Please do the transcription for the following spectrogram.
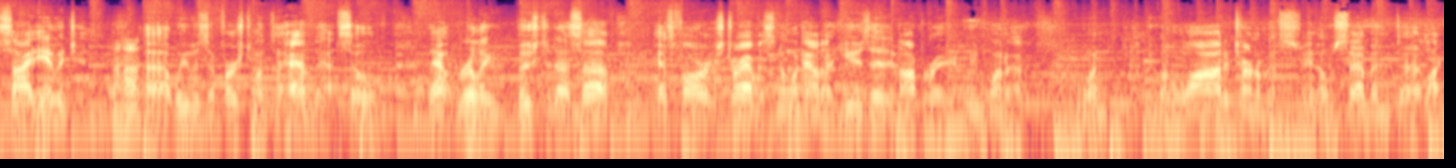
side imaging. Uh-huh. Uh, we was the first ones to have that, so that really boosted us up as far as Travis knowing how to use it and operate it. We won a, we won, you know, we won a lot of tournaments in 07 to like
